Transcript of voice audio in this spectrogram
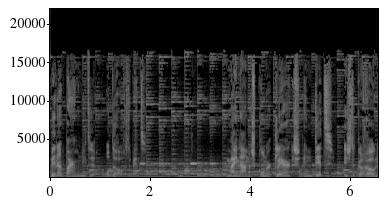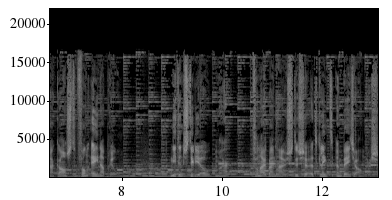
binnen een paar minuten op de hoogte bent. Mijn naam is Connor Klerks en dit is de Coronacast van 1 april. Niet in de studio, maar vanuit mijn huis, dus uh, het klinkt een beetje anders.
